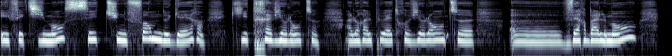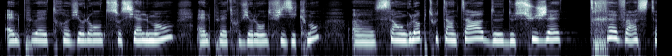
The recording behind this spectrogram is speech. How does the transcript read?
Effectivement, c'est une forme de guerre qui est très violente. Alors elle peut être violente euh, verbalement, elle peut être violente socialement, elle peut être violente physiquement. Euh, ça englobe tout un tas de, sujets très vastes.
